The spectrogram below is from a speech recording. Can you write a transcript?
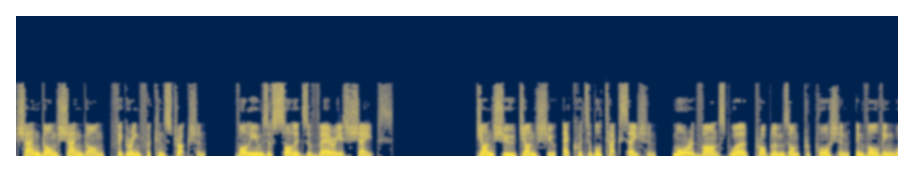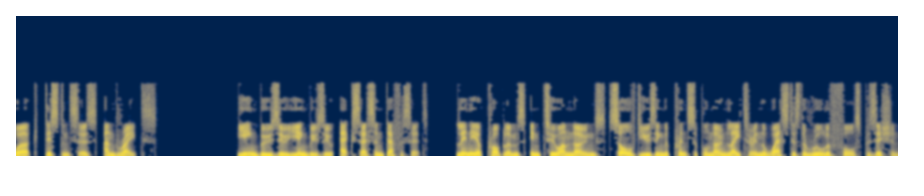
Shangong Shangong, figuring for construction. Volumes of solids of various shapes. Junshu Junshu, equitable taxation. More advanced word problems on proportion, involving work, distances, and rates. Yingbuzu Yingbuzu, excess and deficit. Linear problems in two unknowns solved using the principle known later in the West as the rule of false position.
